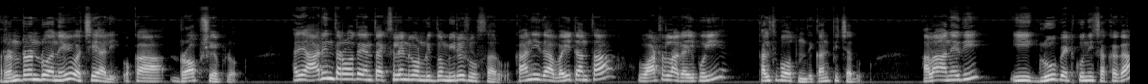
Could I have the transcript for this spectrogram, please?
రెండు రెండు అనేవి వచ్చేయాలి ఒక డ్రాప్ షేప్లో. అది ఆరిన తర్వాత ఎంత ఎక్సలెంట్గా ఉండిద్దో మీరే చూస్తారు. కానీ ఇది ఆ వైట్ అంతా వాటర్ లాగా అయిపోయి కలిసిపోతుంది కనిపించదు. అలా అనేది ఈ గ్లూ పెట్టుకుని చక్కగా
